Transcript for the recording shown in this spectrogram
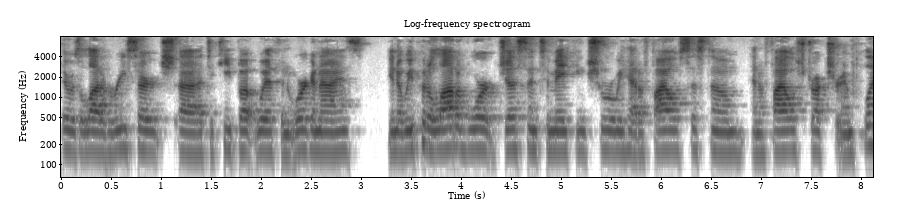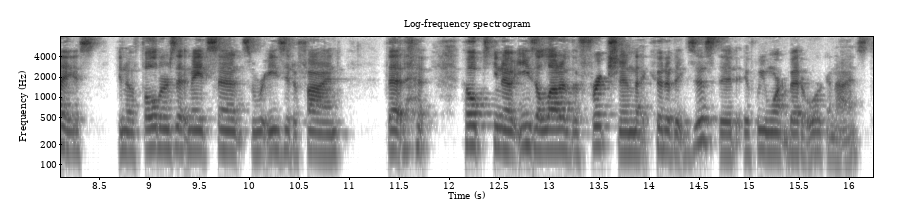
There was a lot of research uh, to keep up with and organize. You know, we put a lot of work just into making sure we had a file system and a file structure in place you know, folders that made sense and were easy to find. that helped, you know, ease a lot of the friction that could have existed if we weren't better organized.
